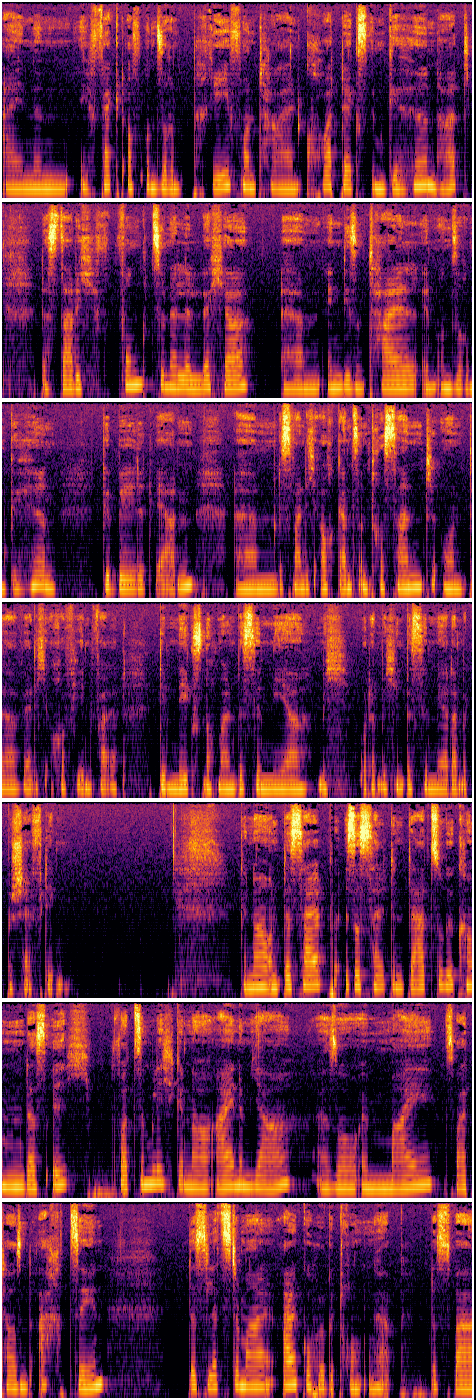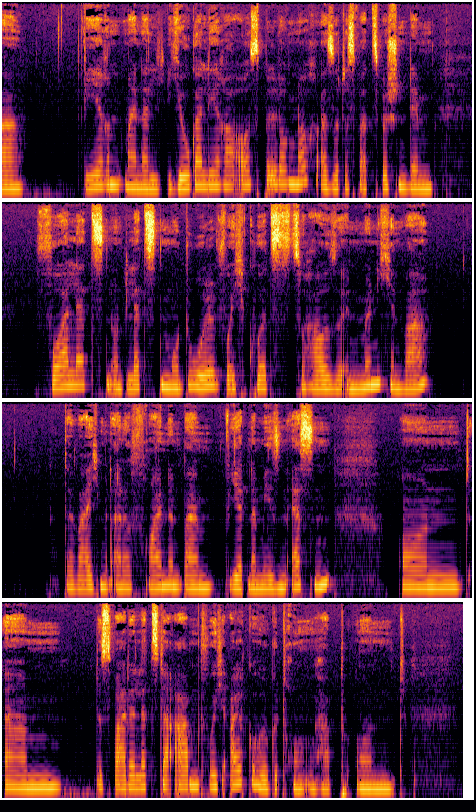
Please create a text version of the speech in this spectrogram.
einen Effekt auf unseren präfrontalen Kortex im Gehirn hat, dass dadurch funktionelle Löcher ähm, in diesem Teil in unserem Gehirn gebildet werden. Ähm, das fand ich auch ganz interessant und da werde ich auch auf jeden Fall demnächst noch mal ein bisschen näher mich oder mich ein bisschen mehr damit beschäftigen. Genau, und deshalb ist es halt dann dazu gekommen, dass ich vor ziemlich genau einem Jahr, also im Mai 2018, das letzte Mal Alkohol getrunken habe. Das war während meiner Yogalehrerausbildung noch, also das war zwischen dem vorletzten und letzten Modul, wo ich kurz zu Hause in München war. Da war ich mit einer Freundin beim Vietnamesen Essen und ähm, das war der letzte Abend, wo ich Alkohol getrunken habe. Und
